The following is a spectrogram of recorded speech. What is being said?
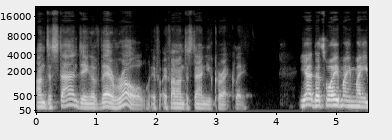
understanding of their role, if, if I understand you correctly. Yeah, that's why my my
